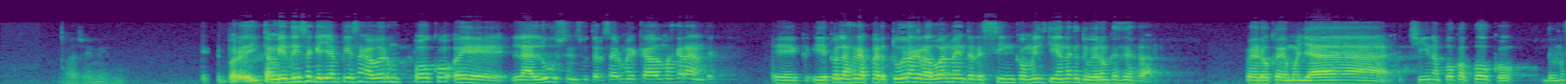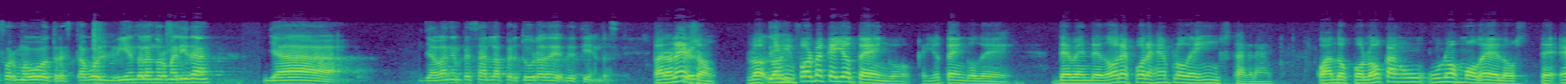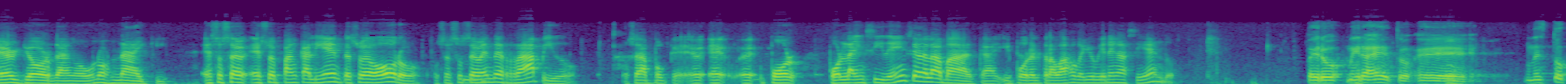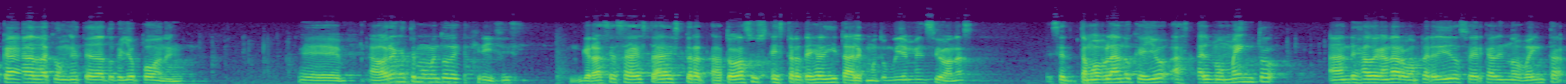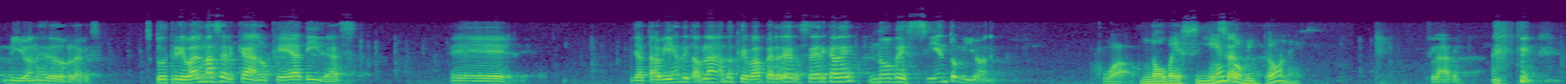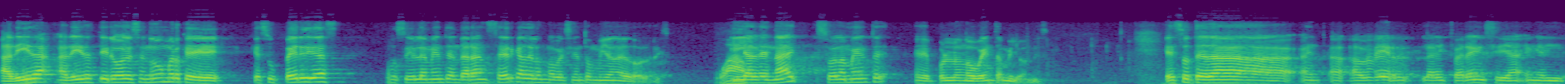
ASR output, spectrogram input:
Así mismo. Y también dice que ya empiezan a ver un poco eh, la luz en su tercer mercado más grande eh, y es con la reapertura gradualmente de 5.000 tiendas que tuvieron que cerrar pero como ya China poco a poco, de una forma u otra, está volviendo a la normalidad, ya, ya van a empezar la apertura de, tiendas. Pero Nelson, los informes que yo tengo, que yo tengo de, vendedores, por ejemplo, de Instagram, cuando colocan unos modelos de Air Jordan o unos Nike, eso, eso es pan caliente, eso es oro, o sea, eso se vende rápido. O sea, porque eh, eh, eh, por, por la incidencia de la marca y por el trabajo que ellos vienen haciendo. Pero mira esto, eh, una estocada con este dato que ellos ponen. Eh, ahora en este momento de crisis, gracias a, esta a todas sus estrategias digitales, como tú muy bien mencionas, estamos hablando que ellos hasta el momento han dejado de ganar o han perdido cerca de 90 millones de dólares. Su rival más cercano, que es Adidas, eh, ya está viendo y está hablando que va a perder cerca de 900 millones. Wow. 900 millones. Claro. Adidas, Adidas tiró ese número que, sus pérdidas posiblemente andarán cerca de los 900 millones de dólares. Y la de Nike solamente eh, por los 90 millones. Eso te da a, ver la diferencia en el,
